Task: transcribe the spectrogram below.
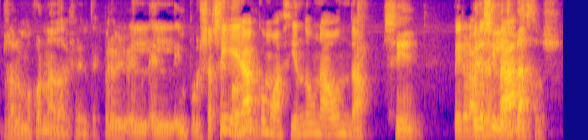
pues a lo mejor nada diferente. Pero el, el impulsarse. Sí, con- era como haciendo una onda, Sí. Pero la Pero sin está los brazos.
